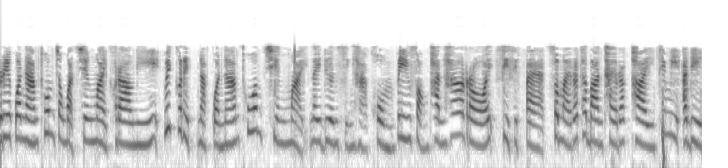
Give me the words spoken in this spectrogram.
เรียกว่าน้ำท่วมจังหวัดเชียงใหม่คราวนี้ วิกฤตหนักกว่าน้ำท่วมเชียงใหม่ในเดือนสิงหาคม ปี 2548 สมัยรัฐบาลไทยรักไทยที่มีอดีต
